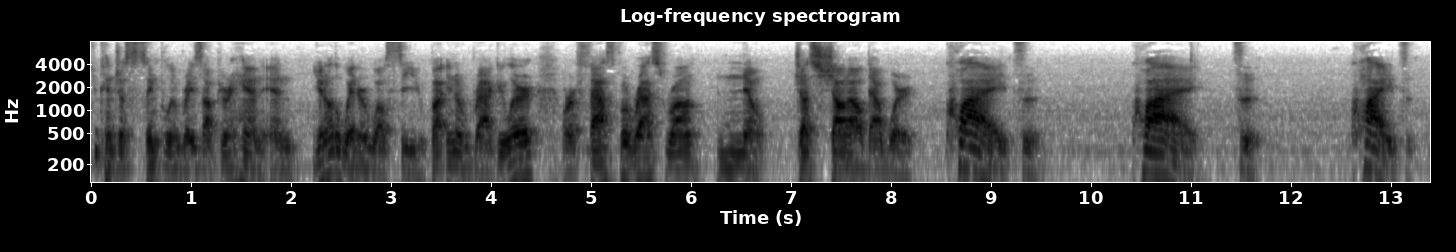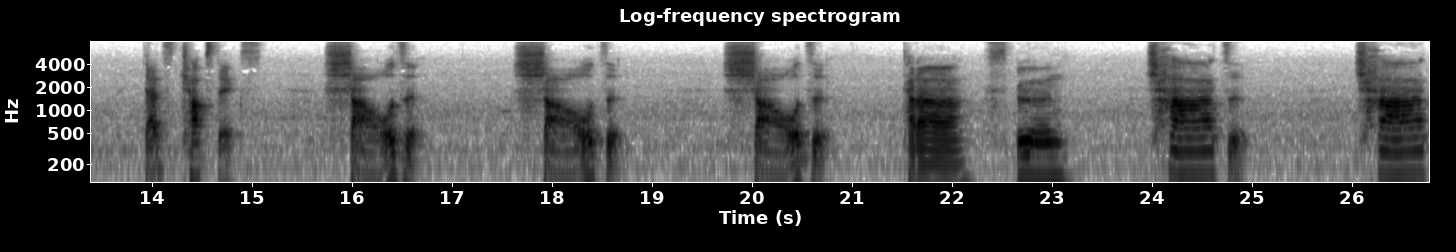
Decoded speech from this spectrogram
you can just simply raise up your hand and you know the waiter will see you. But in a regular or a fast food restaurant, no. Just shout out that word. 筷子,筷子,筷子. That's chopsticks. 勺子,勺子,勺子. ta-da, spoon, cha zi, cha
